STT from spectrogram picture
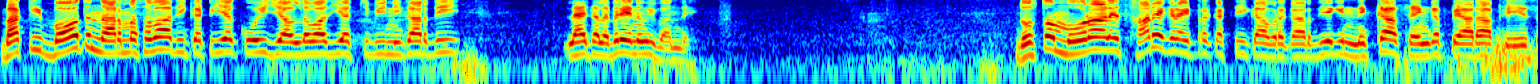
ਬਾਕੀ ਬਹੁਤ ਨਰਮ ਸੁਭਾਅ ਦੀ ਕੱਟੀ ਆ ਕੋਈ ਜਲਦਬਾਜ਼ੀ ਅੱਚ ਵੀ ਨਹੀਂ ਕਰਦੀ। ਲੈ ਚੱਲ ਵੀਰੇ ਇਹਨੂੰ ਵੀ ਬੰਨ ਦੇ। ਦੋਸਤੋ ਮੋਹਰਾ ਵਾਲੇ ਸਾਰੇ ਕਰੈਕਟਰ ਕੱਟੀ ਕਵਰ ਕਰਦੀ ਹੈ ਕਿ ਨਿੱਕਾ ਸਿੰਘ ਪਿਆਰਾ ਫੇਸ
